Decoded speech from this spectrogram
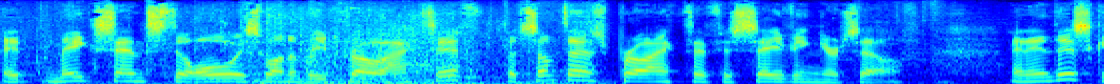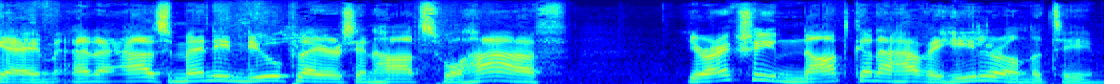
It makes sense to always want to be proactive, but sometimes proactive is saving yourself. And in this game, and as many new players in HOTS will have, you're actually not going to have a healer on the team.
